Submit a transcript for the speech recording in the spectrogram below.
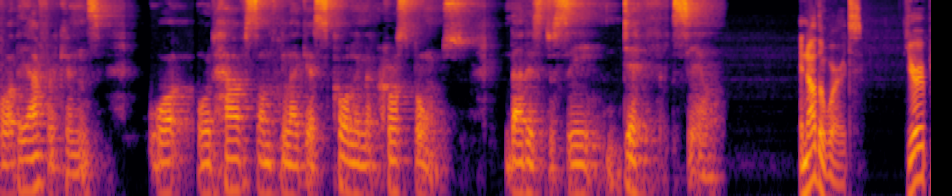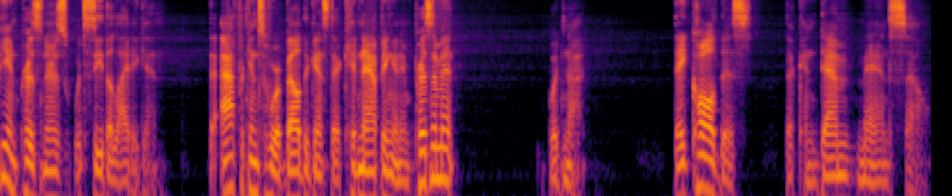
for the Africans what would have something like a skull and a crossbones. That is to say, death cell. In other words, European prisoners would see the light again. The Africans who rebelled against their kidnapping and imprisonment would not. They called this the condemned man's cell.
